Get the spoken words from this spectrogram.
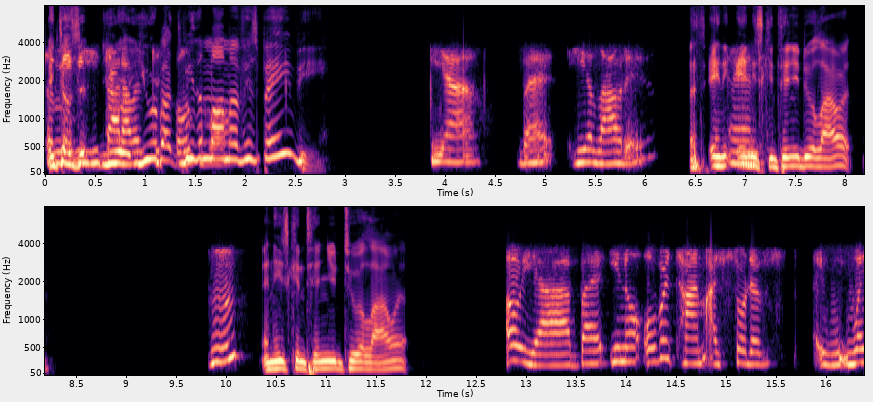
So it maybe doesn't. he You thought I were, was you were about to be the mom of his baby, Yeah, but he allowed it. That's, and, and, And- he's continued to allow it. Hmm? And he's continued to allow it. Oh yeah, but you know, over time, I sort of what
